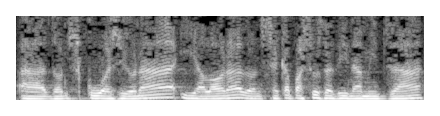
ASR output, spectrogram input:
eh, doncs, cohesionar i alhora doncs, ser capaços de dinamitzar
